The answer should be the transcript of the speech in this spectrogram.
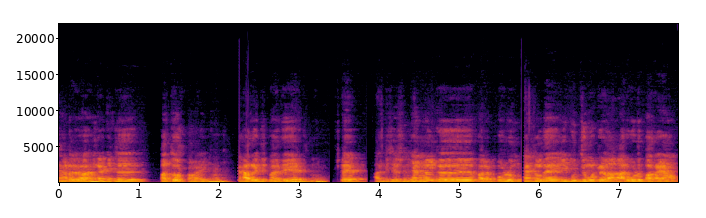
ഞങ്ങളുടെ വിവാഹം കഴിഞ്ഞിട്ട് പത്ത് വർഷമായി. അറേഞ്ച് മാരേജ് ആയിരുന്നു. പക്ഷെ അതിനുശേഷം ഞങ്ങൾക്ക് പലപ്പോഴും ഞങ്ങളുടെ ഈ ബുദ്ധിമുട്ടുകൾ ആരോട് പറയണം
